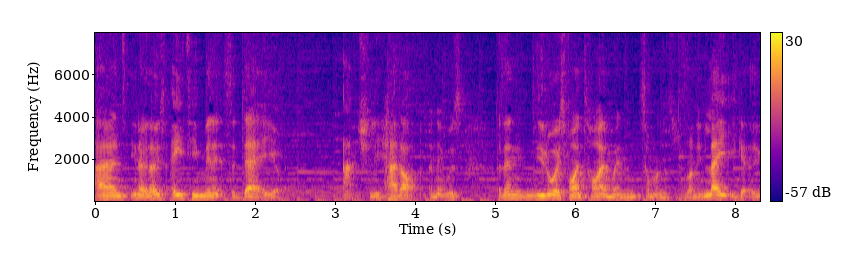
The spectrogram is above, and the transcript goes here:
And you know, those 18 minutes a day actually had up and it was and then you'd always find time when someone's running late, you get the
